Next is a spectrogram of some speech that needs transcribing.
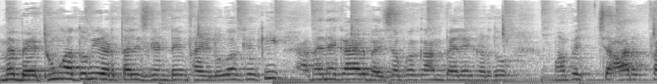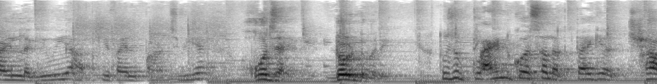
मैं बैठूँगा तो भी 48 घंटे में फ़ाइल होगा, क्योंकि मैंने कहा, यार, भाई साहब का काम पहले कर दो। वहाँ पे चार फ़ाइल लगी हुई है, आपकी फ़ाइल पाँच भी है, हो जाएगी। डोंट वरी तो जब क्लाइंट को ऐसा लगता है कि अच्छा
